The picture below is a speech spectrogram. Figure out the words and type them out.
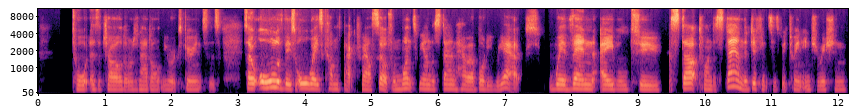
taught as a child or as an adult, your experiences. So all of this always comes back to ourself. And once we understand how our body reacts, we're then able to start to understand the differences between intuition,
